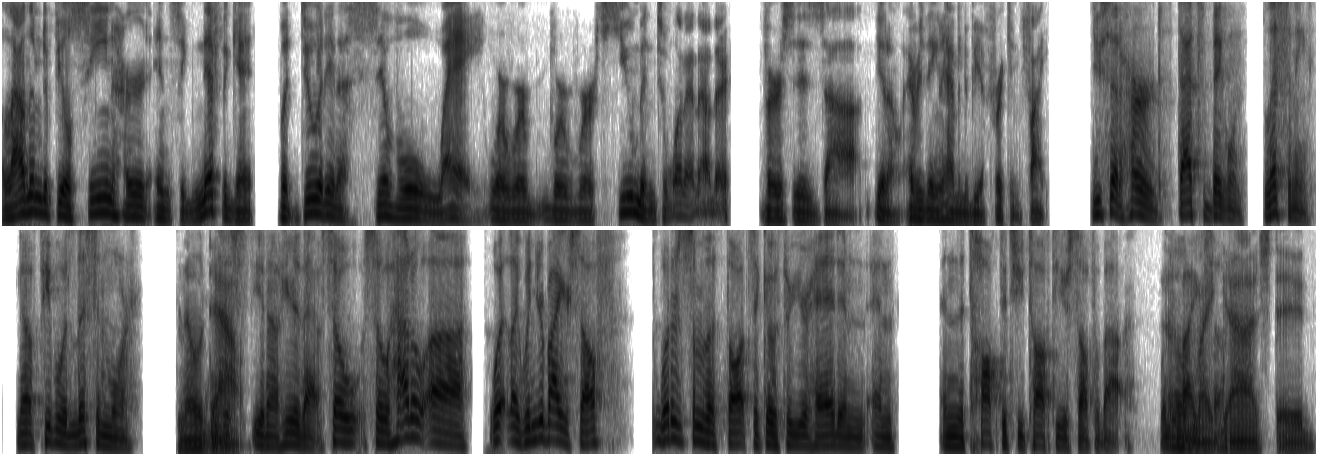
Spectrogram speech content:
Allow them to feel seen, heard, and significant, but do it in a civil way where we're we're, we're human to one another versus uh, you know, everything having to be a freaking fight. You said heard. That's a big one. Listening. You know, if people would listen more. No doubt. Just, you know, hear that. So so how do uh what like when you're by yourself, what are some of the thoughts that go through your head and and and the talk that you talk to yourself about? Oh my yourself. gosh, dude.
